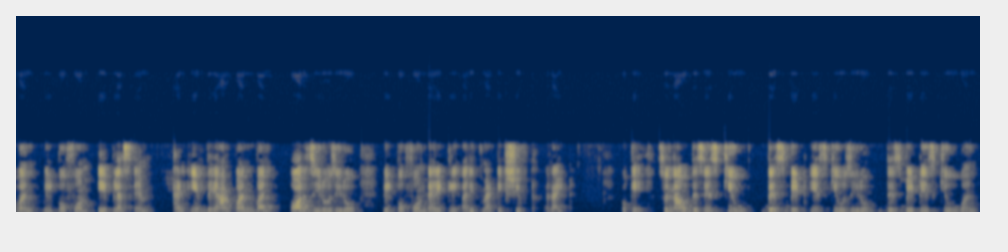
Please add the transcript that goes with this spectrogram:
1 we will perform a plus m and if they are 1 1 or 0 0 will perform directly arithmetic shift right. Okay. So now this is q. This bit is q0 this bit is q1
